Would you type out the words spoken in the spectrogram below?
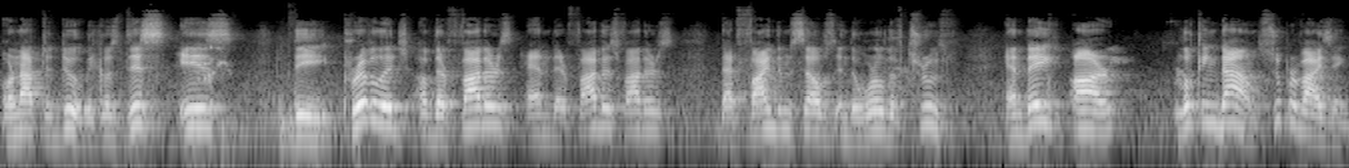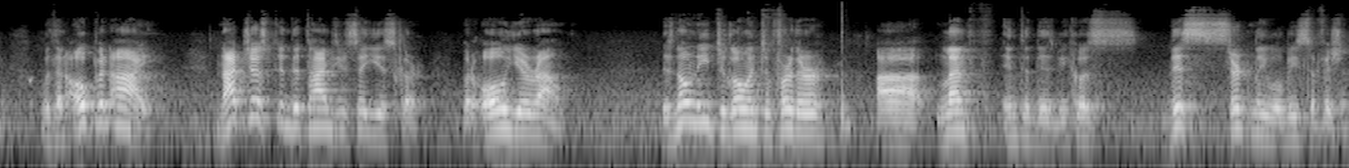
or not to do, because this is the privilege of their fathers and their fathers' fathers that find themselves in the world of truth, and they are looking down, supervising with an open eye, not just in the times you say Yizkor, but all year round. There's no need to go into further uh, length into this because this certainly will be sufficient.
